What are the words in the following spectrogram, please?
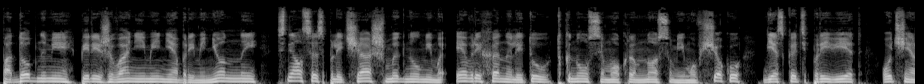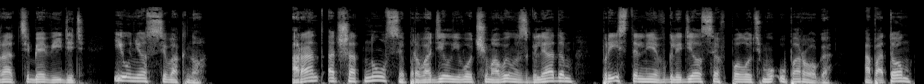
подобными переживаниями необремененный, снялся с плеча, шмыгнул мимо Эвриха, на лету ткнулся мокрым носом ему в щеку, дескать, «Привет, очень рад тебя видеть», и унесся в окно. Арант отшатнулся, проводил его чумовым взглядом, пристальнее вгляделся в полутьму у порога а потом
